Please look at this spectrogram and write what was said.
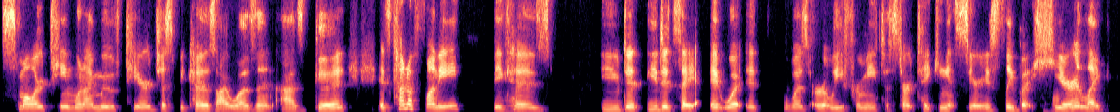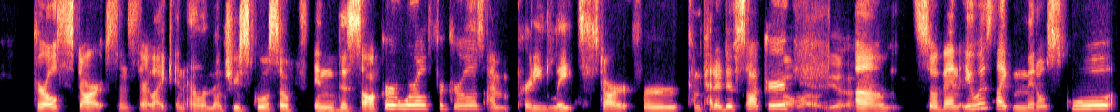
smaller team when I moved here just because I wasn't as good. It's kind of funny uh-huh. because you did you did say it what it was early for me to start taking it seriously, but uh-huh. here like girls start since they're like in elementary school. So in the mm-hmm. soccer world for girls, I'm pretty late start for competitive soccer. Oh wow, yeah. Um, so then it was like middle school.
